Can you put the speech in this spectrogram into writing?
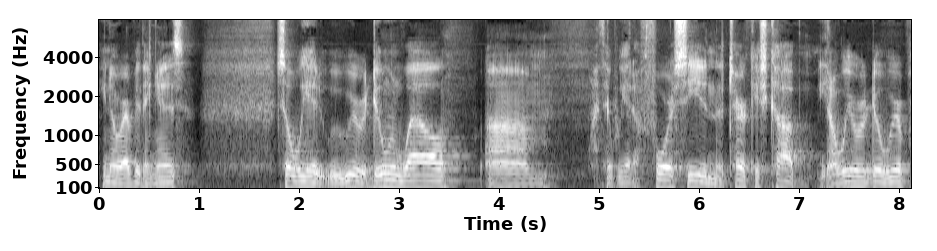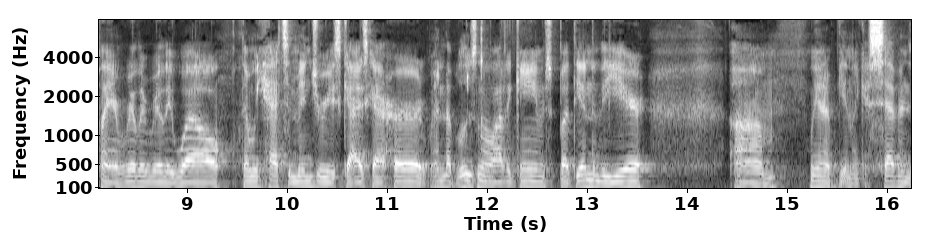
you know where everything is. So we had, we were doing well. Um, I think we had a four seed in the Turkish Cup. You know, we were doing, we were playing really, really well. Then we had some injuries. Guys got hurt. We ended up losing a lot of games. But at the end of the year, um, we ended up getting like a seven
